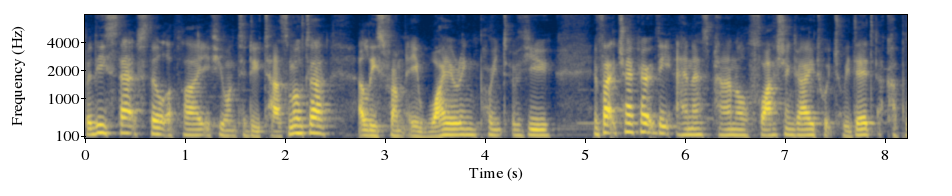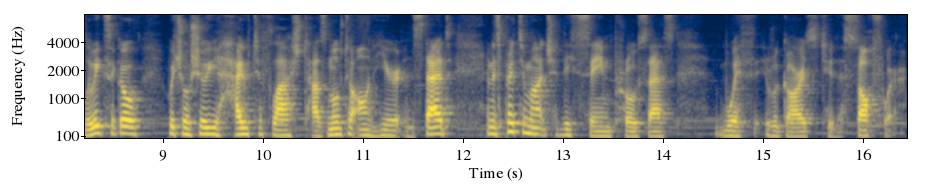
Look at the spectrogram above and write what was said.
but these steps still apply if you want to do Tasmota, at least from a wiring point of view. In fact, check out the NS panel flashing guide, which we did a couple of weeks ago, which will show you how to flash Tasmota on here instead, and it's pretty much the same process with regards to the software.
